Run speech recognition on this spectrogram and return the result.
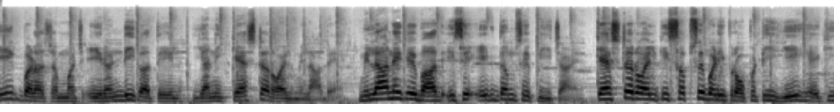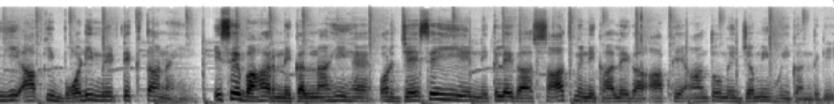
एक बड़ा चम्मच एरंडी का तेल, यानी कैस्टर ऑयल मिला दें। मिलाने के बाद इसे एकदम से पी जाएँ। कैस्टर ऑयल की सबसे बड़ी प्रॉपर्टी ये है कि ये आपकी बॉडी में टिकता नहीं। इसे बाहर निकलना ही है, और जैसे ही ये निकलेगा, साथ में निकालेगा आपके आंतों में जमी हुई गंदगी।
